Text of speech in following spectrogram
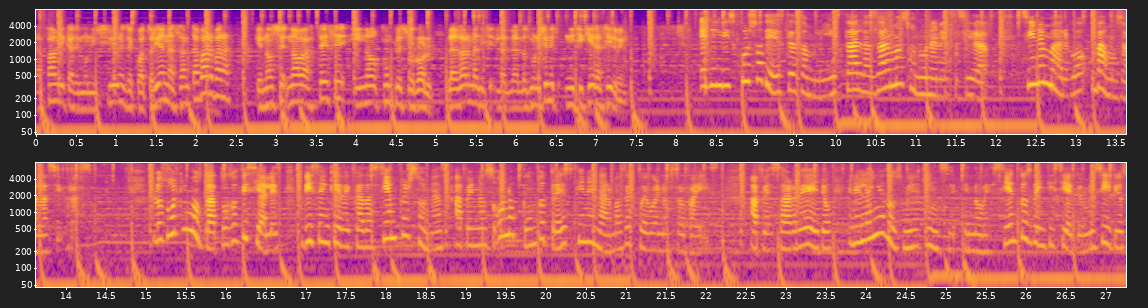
la fábrica de municiones ecuatoriana Santa Bárbara, que no, se, no abastece y no cumple su rol. Las armas, las municiones ni siquiera sirven. En el discurso de este asambleísta, las armas son una necesidad. Sin embargo, vamos a las cifras. Los últimos datos oficiales dicen que de cada 100 personas, apenas 1.3 tienen armas de fuego en nuestro país. A pesar de ello, en el año 2015, de 927 homicidios,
